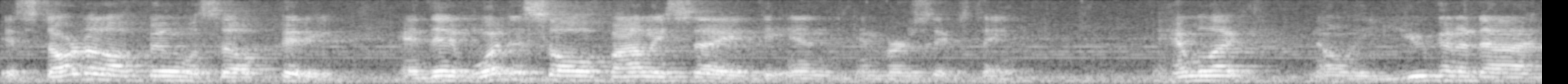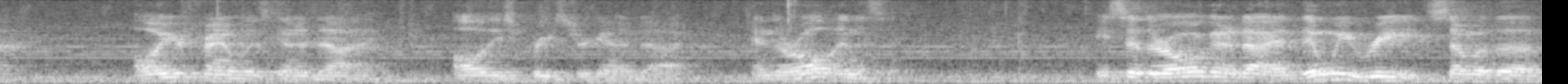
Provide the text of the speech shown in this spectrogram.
It started off feeling with self pity. And then what does Saul finally say at the end in verse 16? Ahimelech, not only you going to die, all your family's going to die, all these priests are going to die. And they're all innocent. He said they're all going to die. And then we read some of the,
